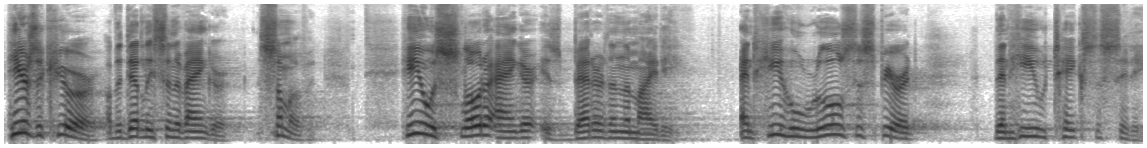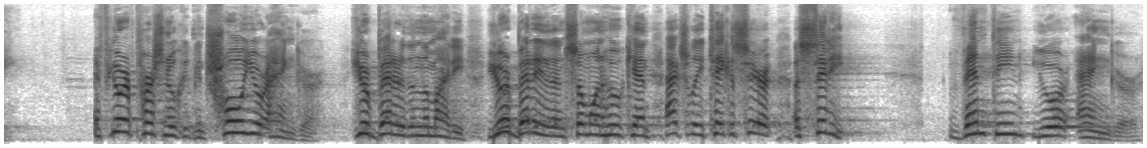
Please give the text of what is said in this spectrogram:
Here's a cure of the deadly sin of anger, some of it. He who is slow to anger is better than the mighty, and he who rules the spirit than he who takes the city. If you're a person who can control your anger, you're better than the mighty. You're better than someone who can actually take a, a city. Venting your anger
